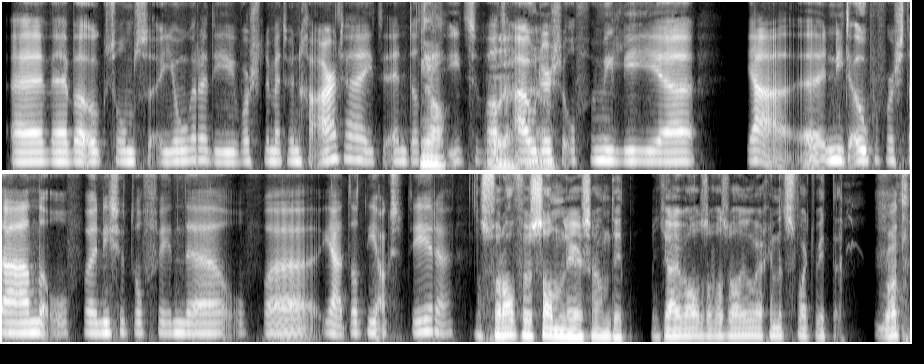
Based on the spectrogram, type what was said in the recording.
Eh, we hebben ook soms jongeren die worstelen met hun geaardheid. En dat Ja. is iets wat Oh ja, ouders of familie eh, ja, eh, niet open voor staan of eh, niet zo tof vinden of eh, ja, dat niet accepteren. Dat is vooral voor Sam leerzaam dit. Want jij was, was wel heel erg in het zwart-witte. Wat?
